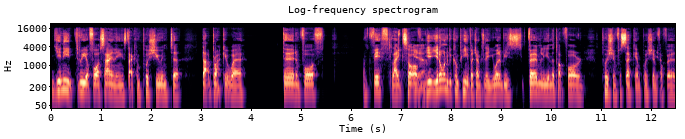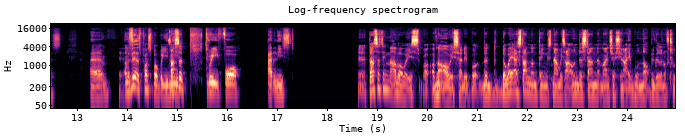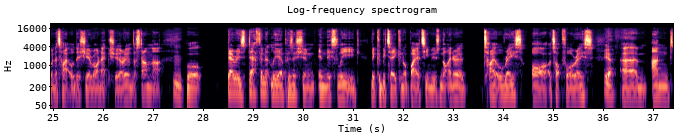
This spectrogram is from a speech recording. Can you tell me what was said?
you need three or four signings that can push you into that bracket where third and fourth and fifth, like sort of Yeah. you, you don't want to be competing for Champions League. You want to be firmly in the top four and pushing for second, pushing for first. Um, Yeah. and I think that's possible, but you need. That's need a three, four at least. Yeah, that's the thing that I've always, well, I've not always said it, but the the way I stand on things now is I understand that Manchester United will not be good enough to win a title this year or next year. I understand that, Hmm. but there is definitely a position in this league that could be taken up by a team who's not in a title race or a top four race. Yeah. Um, and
